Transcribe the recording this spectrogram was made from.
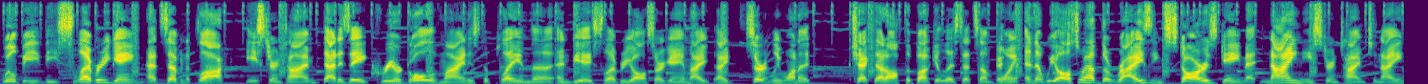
will be the celebrity game at 7 o'clock Eastern Time. That is a career goal of mine, is to play in the NBA Celebrity All Star game. I, I certainly want to check that off the bucket list at some point. And then we also have the Rising Stars game at 9 Eastern Time tonight.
